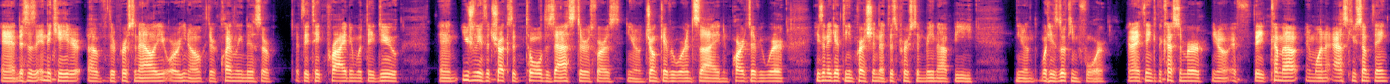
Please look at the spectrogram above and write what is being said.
And this is an indicator of their personality or, you know, their cleanliness or if they take pride in what they do. And usually if the truck's a total disaster as far as, you know, junk everywhere inside and parts everywhere, he's going to get the impression that this person may not be you know what he's looking for. And i think the customer you know if they come out and want to ask you something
